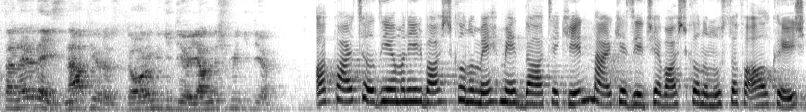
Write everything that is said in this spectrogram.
Nokta neredeyiz? Ne yapıyoruz? Doğru mu gidiyor? Yanlış mı gidiyor? AK Parti Adıyaman İl Başkanı Mehmet Dağtekin, Merkez İlçe Başkanı Mustafa Alkayış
